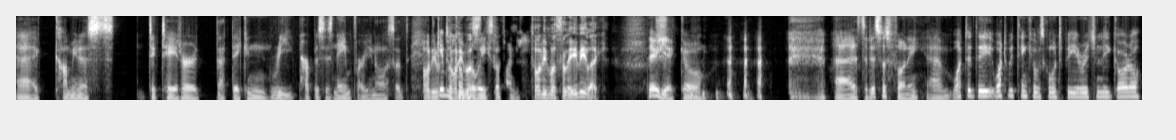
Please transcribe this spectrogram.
uh, communist dictator that they can repurpose his name for, you know. So Tony, give them a couple Mus- of weeks, they'll find it. Tony Mussolini, like There you go. uh, so this was funny. Um, what did they? What did we think it was going to be originally, Gordo?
